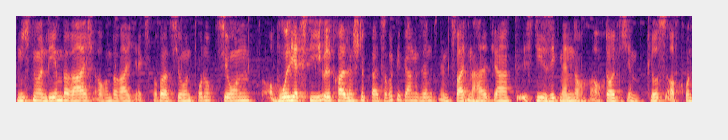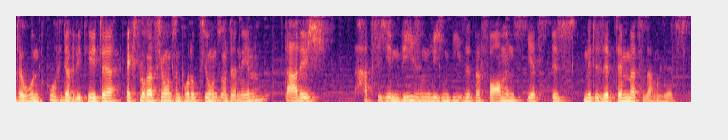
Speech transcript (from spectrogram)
Nicht nur in dem Bereich, auch im Bereich Exploration, Produktion. Obwohl jetzt die Ölpreise ein Stück weit zurückgegangen sind im zweiten Halbjahr, ist dieses Segment noch auch deutlich im Plus aufgrund der hohen Profitabilität der Explorations- und Produktionsunternehmen. Dadurch hat sich im Wesentlichen diese Performance jetzt bis Mitte September zusammengesetzt.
